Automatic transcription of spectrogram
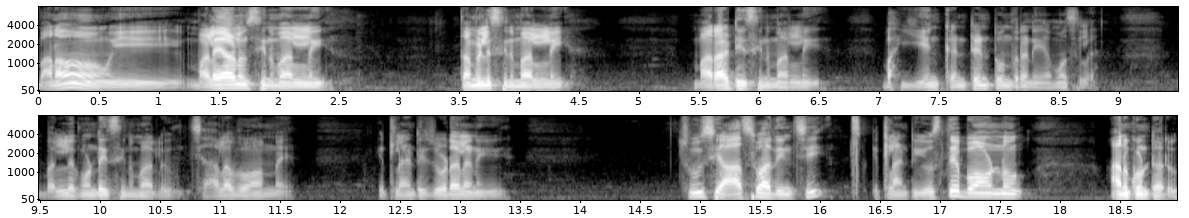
మనం ఈ మలయాళం సినిమాలని తమిళ సినిమాలని మరాఠీ సినిమాలని బా ఏం కంటెంట్ ఉందిరని ఏమో అసలు? సినిమాలు చాలా బాగున్నాయి. ఇట్లాంటివి చూడాలని చూసి ఆస్వాదించి ఇట్లాంటివి వస్తే బాగుండు అనుకుంటారు.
